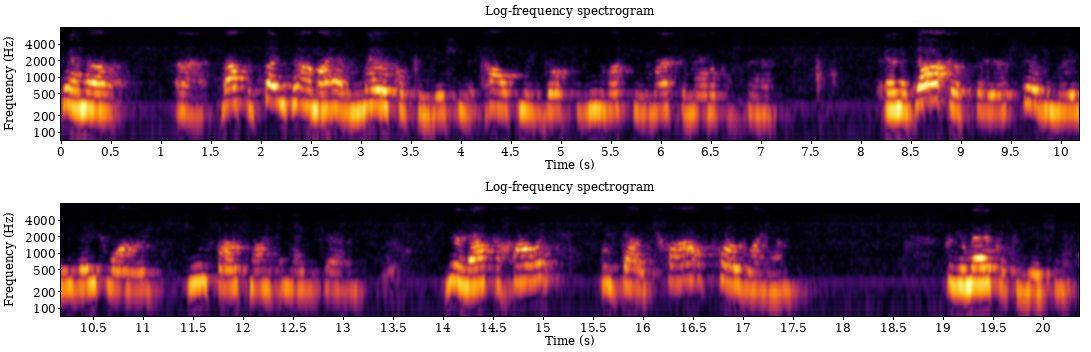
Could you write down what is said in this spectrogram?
And uh, uh, about the same time, I had a medical condition that caused me to go to the University of Nebraska Medical Center. And the doc up there said to me these words, June 1st, 1987, you're an alcoholic. We've got a trial program for your medical condition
